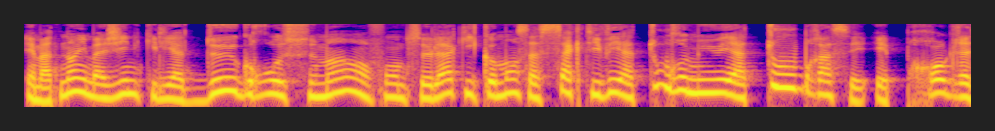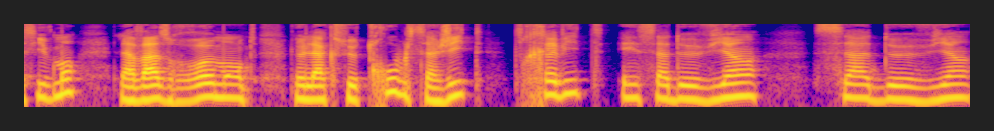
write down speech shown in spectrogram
Et maintenant, imagine qu'il y a deux grosses mains en fond de ce lac qui commencent à s'activer, à tout remuer, à tout brasser. Et progressivement, la vase remonte. Le lac se trouble, s'agite très vite et ça devient, ça devient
